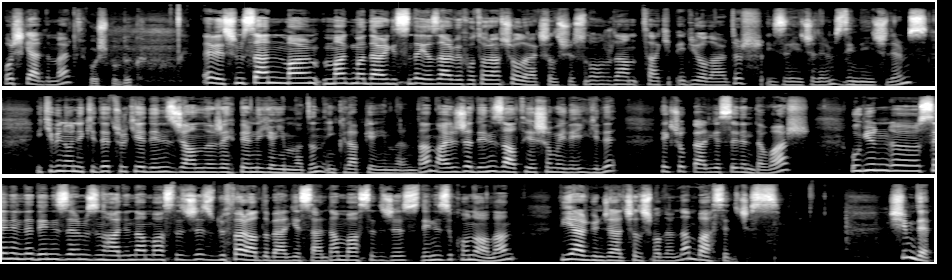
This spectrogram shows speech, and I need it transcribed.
Hoş geldin Mert. Hoş bulduk. Evet şimdi sen Magma dergisinde yazar ve fotoğrafçı olarak çalışıyorsun. Oradan takip ediyorlardır izleyicilerimiz, dinleyicilerimiz. 2012'de Türkiye Deniz Canlıları rehberini yayımladın İnkılap yayınlarından. Ayrıca denizaltı yaşamı ile ilgili pek çok belgeselin de var. Bugün e, seninle denizlerimizin halinden bahsedeceğiz. Lüfer adlı belgeselden bahsedeceğiz. Denizi konu alan diğer güncel çalışmalarından bahsedeceğiz. Şimdi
